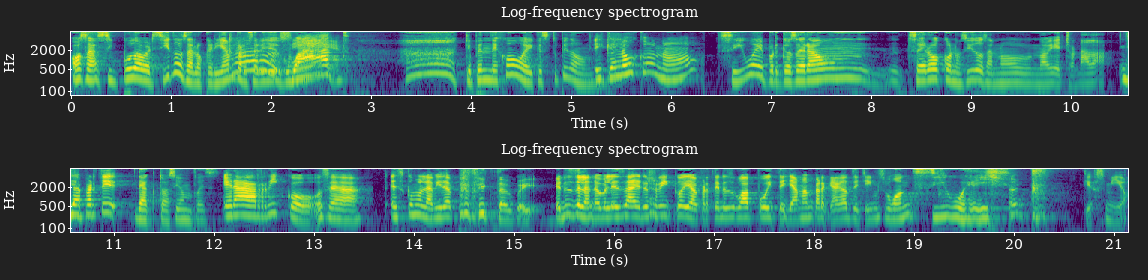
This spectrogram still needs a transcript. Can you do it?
o sea, sí pudo haber sido, o sea, lo querían para ser ellos. sí. ¿What? Ah, Qué pendejo, güey, qué estúpido. Y qué loco, ¿no? Sí, güey, porque, o sea, era un cero conocido, o sea, no, no había hecho nada Y aparte, de actuación, pues. era rico, o sea, es como la vida perfecta, güey. Eres de la nobleza, eres rico y aparte eres guapo y te llaman para que hagas de James Bond. Sí, güey. Dios mío.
